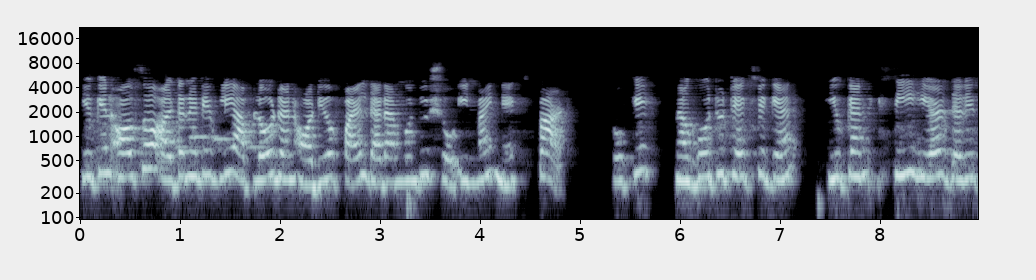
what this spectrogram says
You can also alternatively upload an audio file that I'm going to show in my next part. Okay. Now go to text again. You can see here there is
